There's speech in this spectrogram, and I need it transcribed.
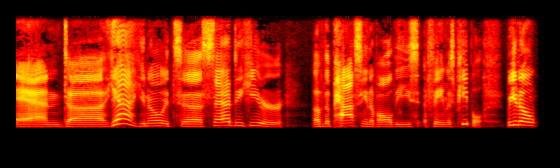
And uh, yeah, you know, it's uh, sad to hear of the passing of all these famous people. But you know,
